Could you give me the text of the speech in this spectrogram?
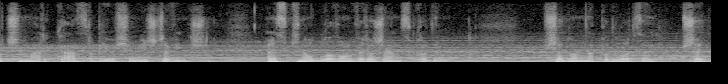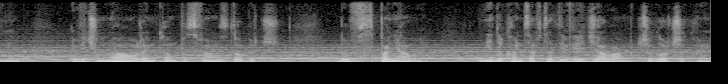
Oczy Marka zrobiły się jeszcze większe, ale skinął głową, wyrażając zgodę. Usiadłam na podłodze przed nim i wyciągnęłam rękę po swoją zdobycz. Był wspaniały. Nie do końca wtedy wiedziałam, czego oczekuję,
